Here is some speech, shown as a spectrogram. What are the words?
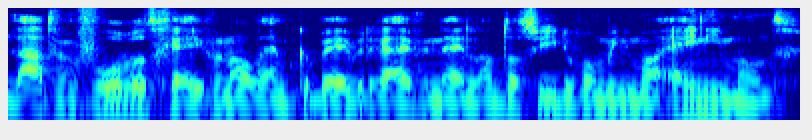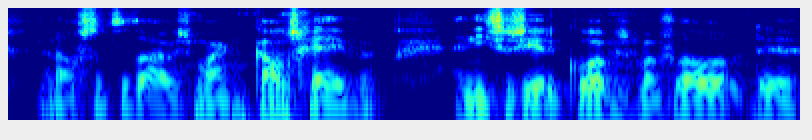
laten we een voorbeeld geven aan alle MKB-bedrijven in Nederland. Dat ze in ieder geval minimaal één iemand met afstand tot de arbeidsmarkt een kans geven. En niet zozeer de corpus, maar vooral de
